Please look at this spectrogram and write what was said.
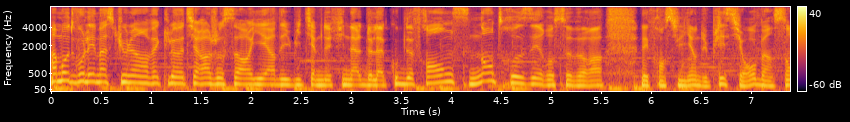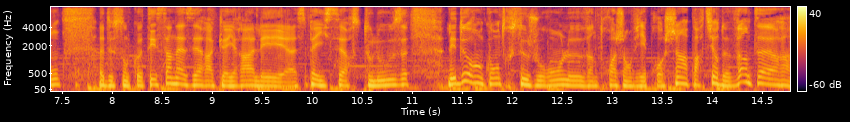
Un mot de volet masculin avec le tirage au sort hier des huitièmes de finale de la Coupe de France. Nantes Rosé recevra les franciliens du Plessis-Robinson. De son côté, Saint-Nazaire accueillera les Spacers Toulouse. Les deux rencontres se joueront le 23 janvier prochain à partir de 20h.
